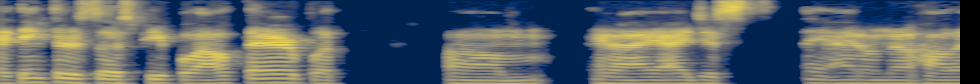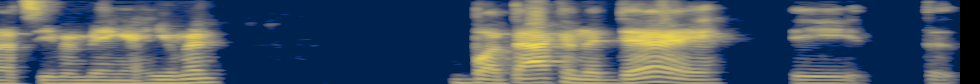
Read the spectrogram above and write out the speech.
I think there's those people out there, but um, and I, I just I don't know how that's even being a human. But back in the day, the the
